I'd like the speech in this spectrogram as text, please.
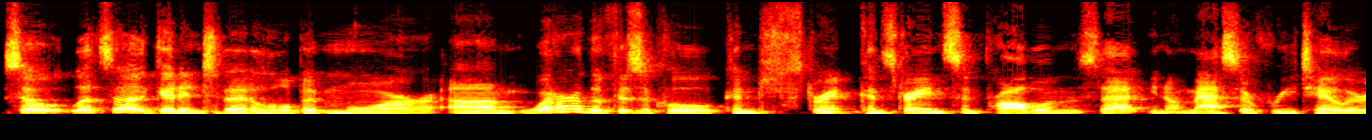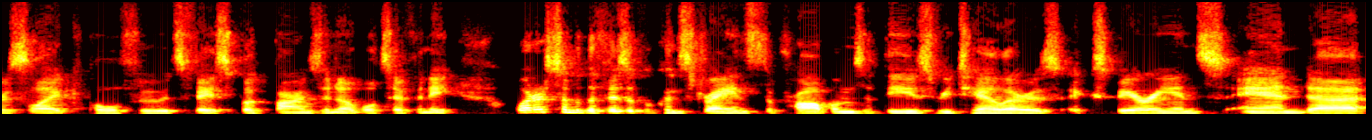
So let's uh, get into that a little bit more. Um, what are the physical constra- constraints and problems that you know massive retailers like Whole Foods, Facebook, Barnes and Noble, Tiffany? What are some of the physical constraints, the problems that these retailers experience, and uh,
